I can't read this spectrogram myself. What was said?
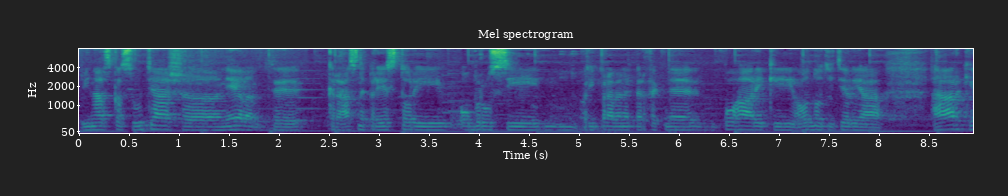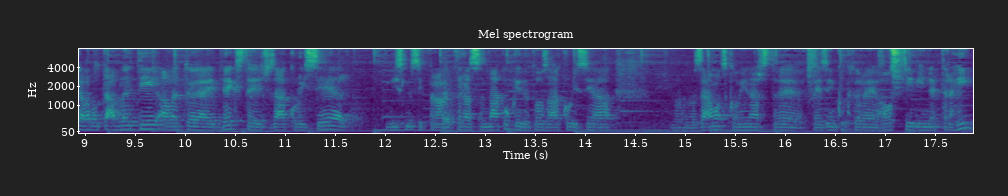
Vinárska súťaž e, nie je len tie krásne priestory, obrusy, pripravené perfektne poháriky, hodnotitelia, hárky alebo tablety, ale to je aj backstage zákulisie. My sme si práve teraz nakúkli do toho zákulisia v zámockom vinárstve v Pezinku, ktoré hostí vinné trhy.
